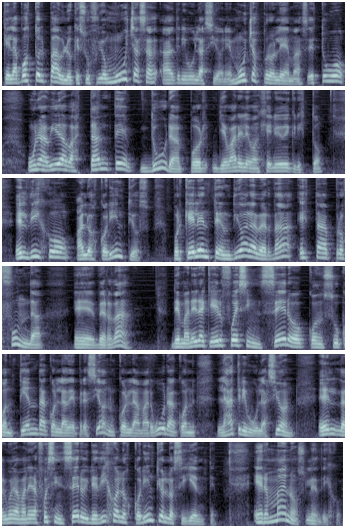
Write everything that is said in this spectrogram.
que el apóstol Pablo, que sufrió muchas atribulaciones, muchos problemas, estuvo una vida bastante dura por llevar el Evangelio de Cristo, él dijo a los corintios, porque él entendió a la verdad esta profunda eh, verdad, de manera que él fue sincero con su contienda con la depresión, con la amargura, con la tribulación. Él de alguna manera fue sincero y le dijo a los corintios lo siguiente, hermanos, les dijo,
